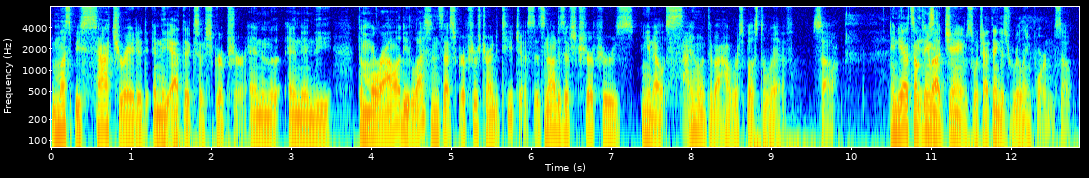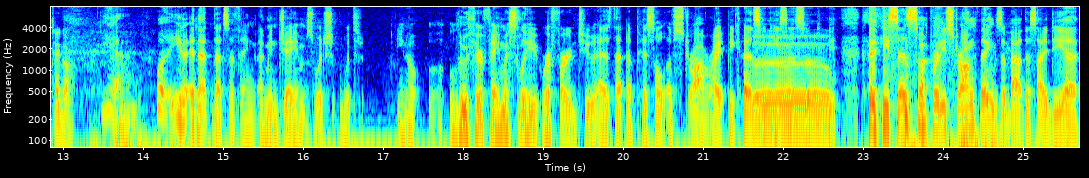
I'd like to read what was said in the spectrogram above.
must be saturated in the ethics of Scripture and in the and in the the morality lessons that Scripture is trying to teach us. It's not as if Scripture is you know silent about how we're supposed to live. So, and you had something about James, which I think is really important. So take over. Yeah. Well, you know, and that that's the thing. I mean, James, which with you know Luther famously referred to as that epistle of straw, right? Because he, he says some, he, he, says some pretty strong things about this idea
